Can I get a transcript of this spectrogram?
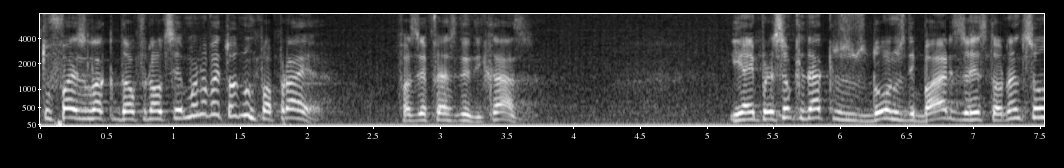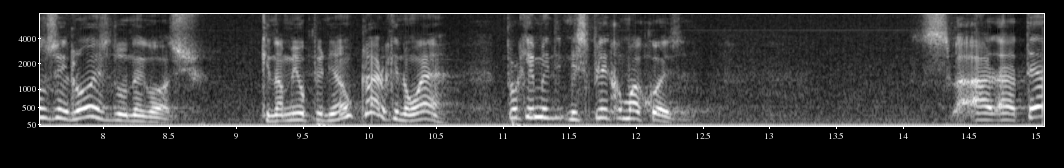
Tu faz lockdown no final de semana, vai todo mundo para a praia. Fazer festa dentro de casa. E a impressão que dá é que os donos de bares e restaurantes são os vilões do negócio. Que, na minha opinião, claro que não é. Porque me, me explica uma coisa. Até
